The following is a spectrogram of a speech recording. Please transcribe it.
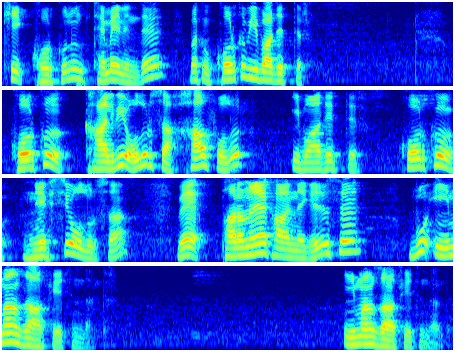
Ki korkunun temelinde, bakın korku bir ibadettir. Korku kalbi olursa havf olur, ibadettir. Korku nefsi olursa ve paranoyak haline gelirse bu iman zafiyetindendir. İman zafiyetindendir.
